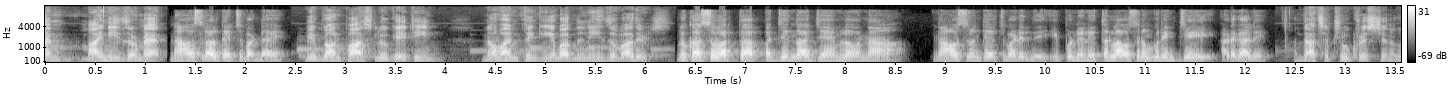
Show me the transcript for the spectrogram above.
I'm my needs are met. నా అవసరాలు తీర్చబడ్డాయి We've gone past Luke 18. Now I'm thinking about the needs of others. లుకాసు వార్త పద్దెనిమిదో అధ్యాయంలో ఉన్న నా అవసరం తీర్చబడింది. ఇప్పుడు నేను ఇతరుల అవసరం గురించి అడగాలి. And that's a true Christian who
